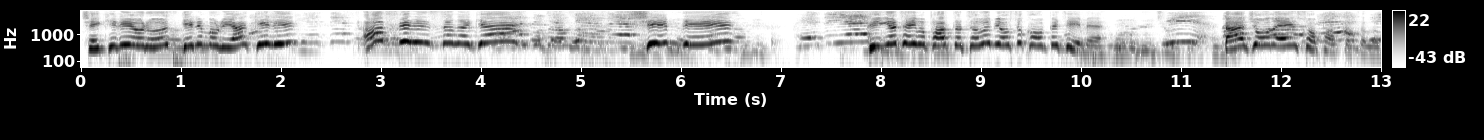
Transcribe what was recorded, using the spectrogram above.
Çekiliyoruz. Gelin buraya gelin. Aferin sana gel. Şimdi Hediye. pinyatayı mı patlatalım yoksa konfetiyi mi? Bence onu en son patlatalım.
